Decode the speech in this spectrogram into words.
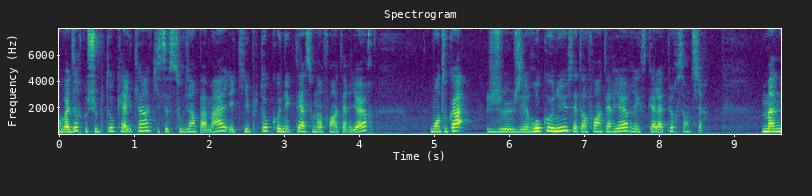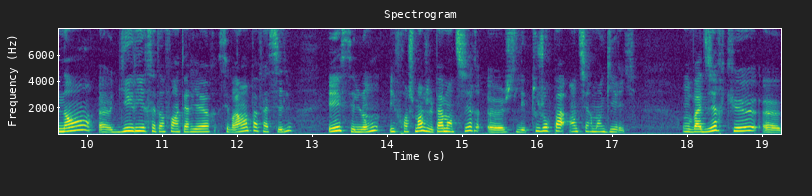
on va dire que je suis plutôt quelqu'un qui se souvient pas mal et qui est plutôt connecté à son enfant intérieur. Ou en tout cas, j'ai reconnu cet enfant intérieur et ce qu'elle a pu ressentir. Maintenant, euh, guérir cet enfant intérieur, c'est vraiment pas facile. Et c'est long, et franchement, je vais pas mentir, euh, je ne l'ai toujours pas entièrement guéri. On va dire que euh,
